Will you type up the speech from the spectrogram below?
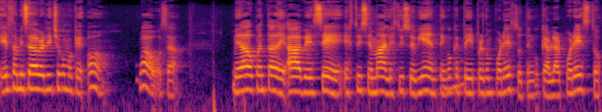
él también se va a haber dicho como que, oh, wow, o sea, me he dado cuenta de A, B, C, esto hice mal, esto hice bien, tengo que pedir perdón por esto, tengo que hablar por esto.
